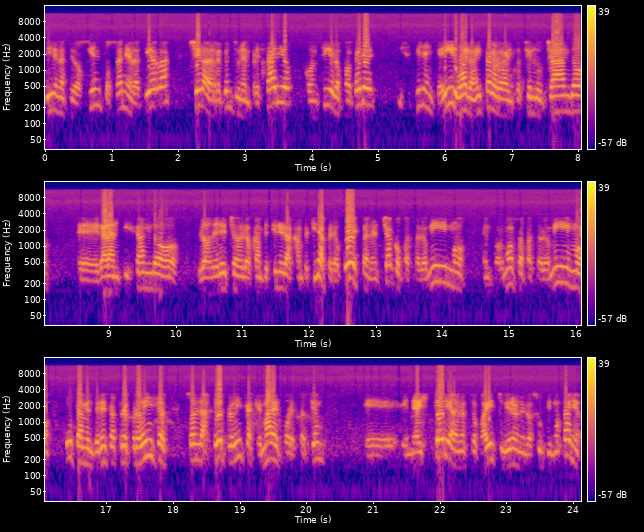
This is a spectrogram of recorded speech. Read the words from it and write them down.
viven hace 200 años en la tierra, llega de repente un empresario, consigue los papeles y se tienen que ir. Bueno, ahí está la organización luchando, eh, garantizando los derechos de los campesinos y las campesinas, pero cuesta, en el Chaco pasa lo mismo, en Formosa pasa lo mismo, justamente en estas tres provincias son las tres provincias que más deforestación eh, en la historia de nuestro país tuvieron en los últimos años.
